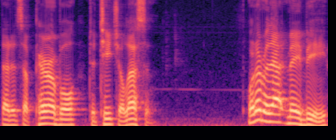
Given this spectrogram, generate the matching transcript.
that it's a parable to teach a lesson. Whatever that may be,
